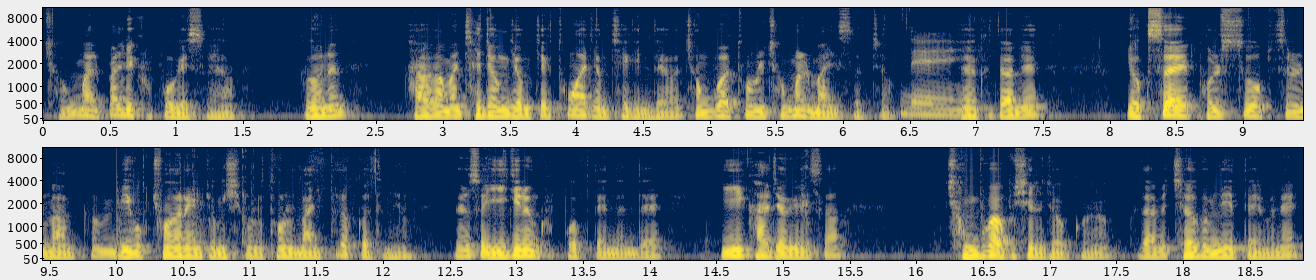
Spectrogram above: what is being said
정말 빨리 극복했어요. 그거는 가감한 재정정책, 통화정책인데요. 정부가 돈을 정말 많이 썼죠. 네. 네, 그 다음에 역사에 볼 수 없을 만큼 미국 중앙은행 중심으로 돈을 많이 풀었거든요. 그래서 이기는 극복됐는데 이 과정에서 정부가 부실해졌고요. 그 다음에 저금리 때문에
